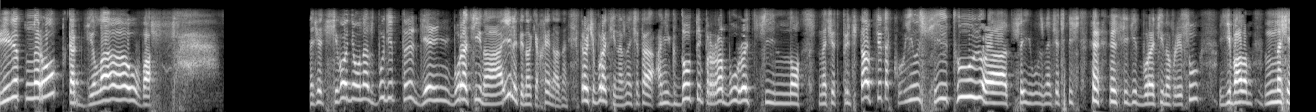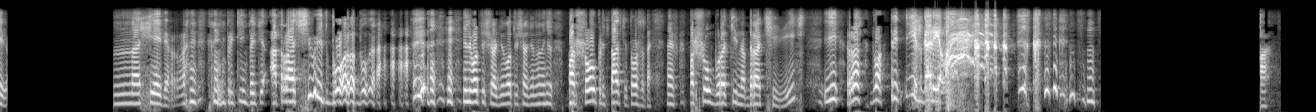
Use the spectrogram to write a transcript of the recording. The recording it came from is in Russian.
Привет, народ! Как дела у вас? Значит, сегодня у нас будет день Буратино, или Пиноккио, хрен знает. Короче, Буратино, значит, анекдоты про Буратино. Значит, представьте такую ситуацию. Значит, сидит Буратино в лесу, ебалом на север на север. Прикинь, таки отращивает бороду. Или вот еще один, вот еще один. Ну, пошел, представьте, тоже так. Знаешь, пошел Буратино дрочить. И раз, два, три, и сгорел.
